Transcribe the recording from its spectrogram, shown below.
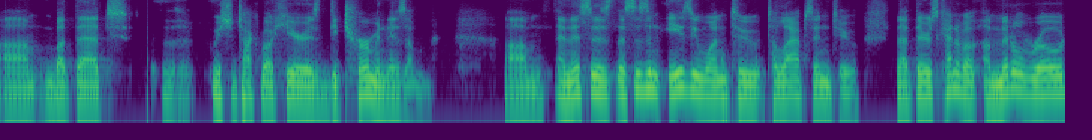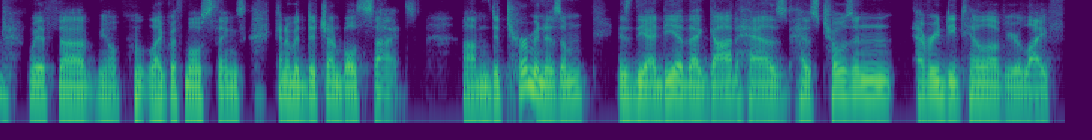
um, but that we should talk about here is determinism. Um, and this is this is an easy one to to lapse into. That there's kind of a, a middle road with uh, you know like with most things, kind of a ditch on both sides. Um, determinism is the idea that God has has chosen every detail of your life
